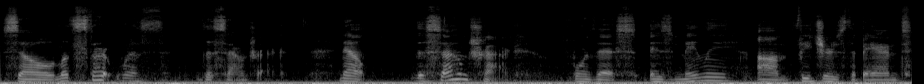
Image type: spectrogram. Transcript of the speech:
So let's start with the soundtrack. Now, the soundtrack for this is mainly um, features the band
